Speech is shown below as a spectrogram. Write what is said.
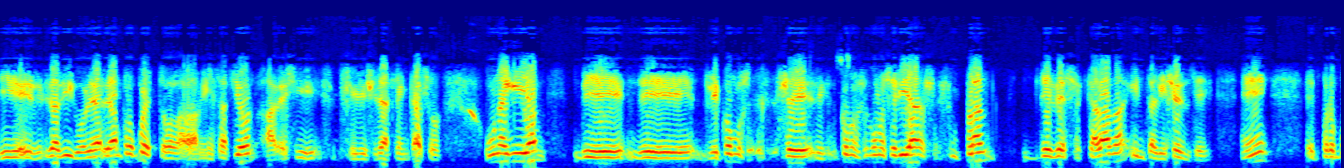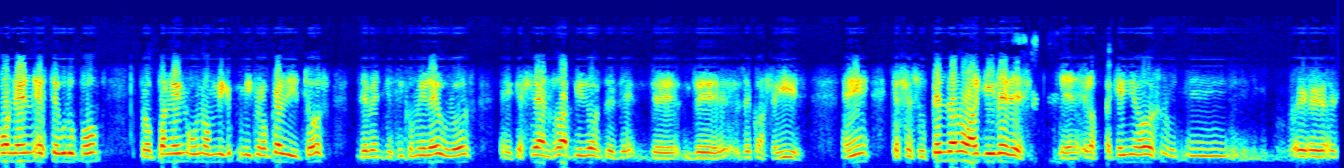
y ya digo, le, han propuesto a la administración, a ver si, si, le hacen caso, una guía de, de, de cómo, se, cómo, cómo sería un plan de desescalada inteligente. ¿Eh? Eh, proponen este grupo, proponen unos microcréditos de 25.000 euros que sean rápidos de, de, de conseguir. ¿eh? que se suspendan los alquileres en los pequeños mm, eh,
